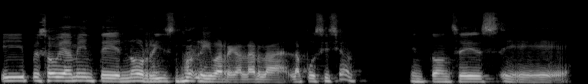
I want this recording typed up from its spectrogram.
y pues obviamente Norris no le iba a regalar la, posición. Entonces, eh,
